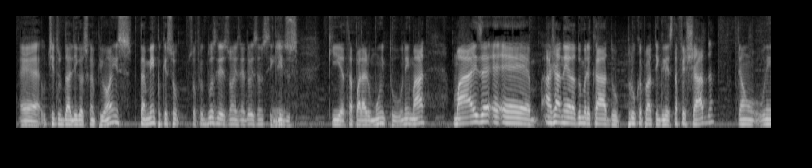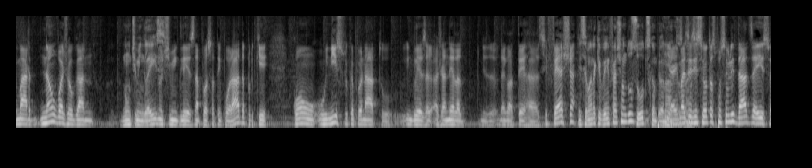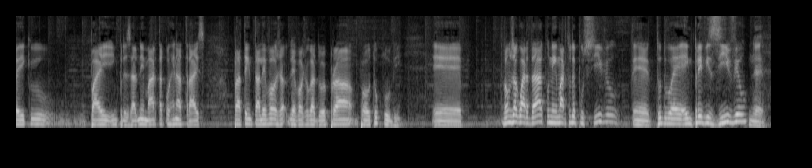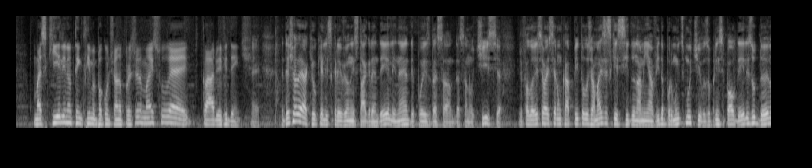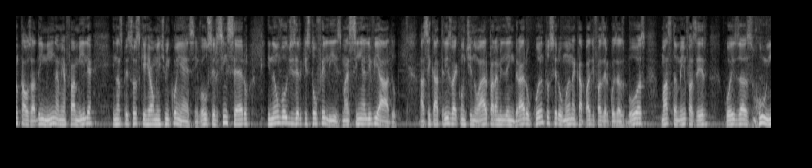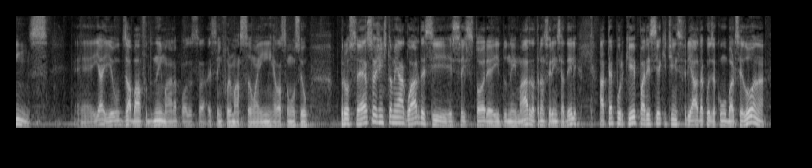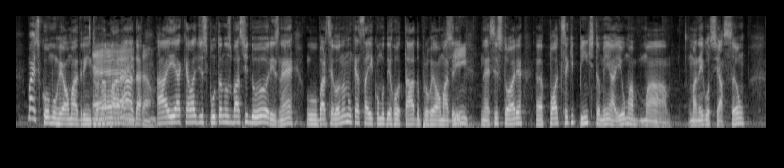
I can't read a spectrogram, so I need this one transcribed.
é, o título da Liga dos Campeões, também porque so, sofreu duas lesões, né, dois anos seguidos, Isso. que atrapalharam muito o Neymar. Mas é, é, é a janela do mercado para o campeonato inglês está fechada. Então o Neymar não vai jogar num time inglês. No time inglês na próxima temporada, porque com o início do campeonato inglês, a janela da Inglaterra se fecha. E semana que vem fecham dos outros campeonatos. Aí, mas né? existem outras possibilidades, é isso aí que o pai empresário Neymar está correndo atrás para tentar levar, levar o jogador para outro clube. É, vamos aguardar, com o Neymar tudo é possível, é, tudo é, é imprevisível. É. Mas que ele não tem clima para continuar no Paris mas isso é claro e evidente. É. Deixa eu ler aqui o que ele escreveu no Instagram dele, né? Depois dessa, dessa notícia. Ele falou: Esse vai ser um capítulo jamais esquecido na minha vida por muitos motivos. O principal deles, o dano causado em mim, na minha família e nas pessoas que realmente me conhecem. Vou ser sincero e não vou dizer que estou feliz, mas sim aliviado. A cicatriz vai continuar para me lembrar o quanto o ser humano é capaz de fazer coisas boas, mas também fazer coisas ruins. É, e aí o desabafo do Neymar após essa, essa informação aí em relação ao seu processo. A gente também aguarda esse, essa história aí do Neymar, da transferência dele, até porque parecia que tinha esfriado a coisa com o Barcelona. Mas como o Real Madrid entrou é, na parada, então. aí é aquela disputa nos bastidores, né? O Barcelona não quer sair como derrotado pro Real Madrid Sim. nessa história. Uh, pode ser que pinte também aí uma, uma, uma negociação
